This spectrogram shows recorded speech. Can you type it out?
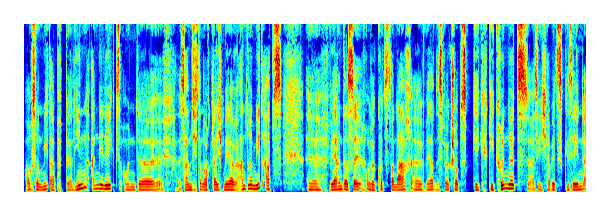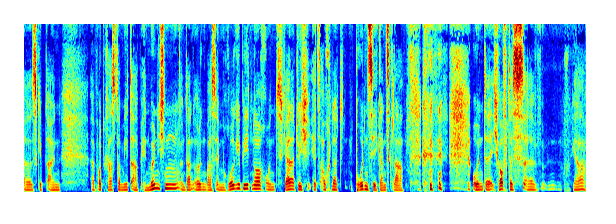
auch so ein Meetup Berlin angelegt und äh, es haben sich dann auch gleich mehrere andere Meetups äh, während der Se oder kurz danach äh, während des Workshops ge gegründet. Also ich habe jetzt gesehen, äh, es gibt ein äh, Podcaster-Meetup in München und dann irgendwas im Ruhrgebiet noch und ja, natürlich jetzt auch Bodensee, ganz klar. und äh, ich hoffe, dass äh, ja,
